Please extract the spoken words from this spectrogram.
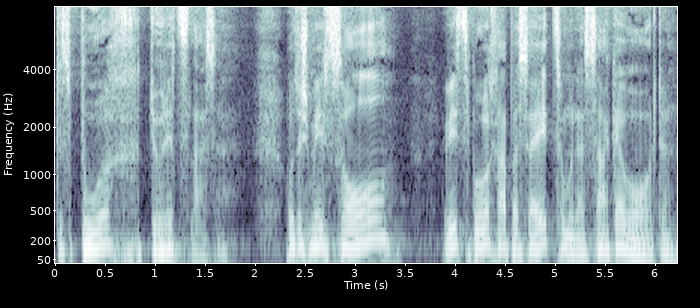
das Buch durchzulesen. Und es ist mir so, wie das Buch eben sagt, zu einem Segen geworden.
